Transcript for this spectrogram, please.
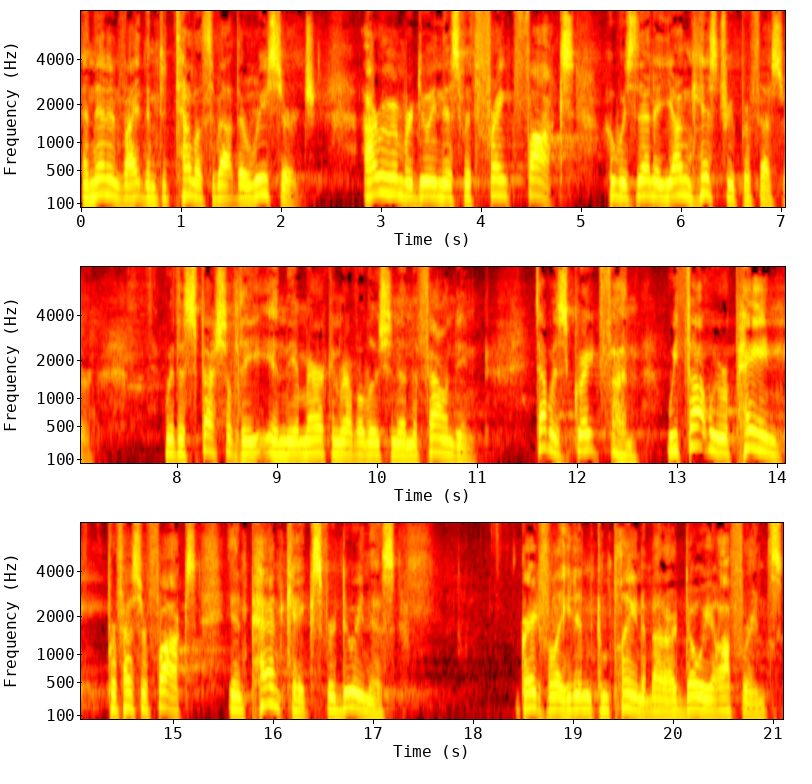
and then invite them to tell us about their research. I remember doing this with Frank Fox, who was then a young history professor with a specialty in the American Revolution and the founding. That was great fun. We thought we were paying Professor Fox in pancakes for doing this. Gratefully, he didn't complain about our doughy offerings.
